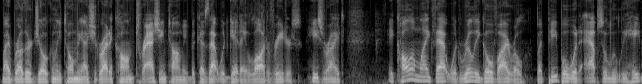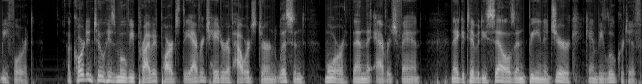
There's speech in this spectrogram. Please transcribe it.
My brother jokingly told me I should write a column trashing Tommy because that would get a lot of readers. He's right. A column like that would really go viral, but people would absolutely hate me for it. According to his movie Private Parts, the average hater of Howard Stern listened more than the average fan. Negativity sells, and being a jerk can be lucrative.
